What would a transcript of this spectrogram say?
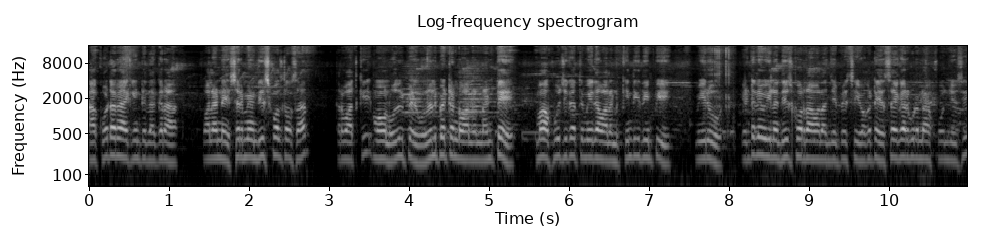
ఆ కోటనాయక ఇంటి దగ్గర వాళ్ళని సరే మేము తీసుకెళ్తాం సార్. తర్వాతకి మమ్మల్ని వదిలిపె వదిలిపెట్టండి వాళ్ళని అంటే మా పూచికత్తు మీద వాళ్ళని కిందికి దింపి మీరు వెంటనే వీళ్ళని తీసుకొని రావాలని చెప్పేసి ఒకటే ఎస్ఐ గారు కూడా నాకు ఫోన్ చేసి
